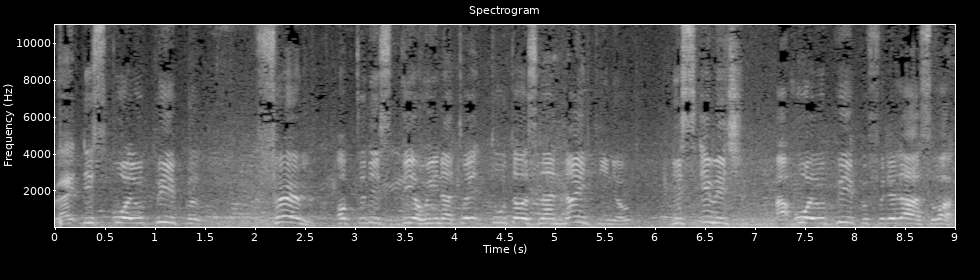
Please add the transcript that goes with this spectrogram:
Right, this old people firm up to this day. We in a tw- 2019, yo. This image are old people for the last what?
